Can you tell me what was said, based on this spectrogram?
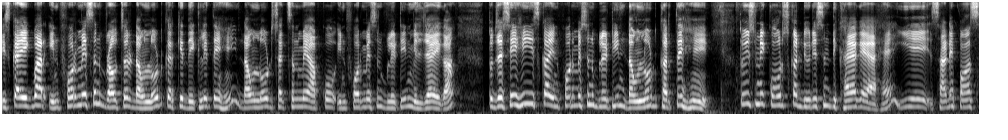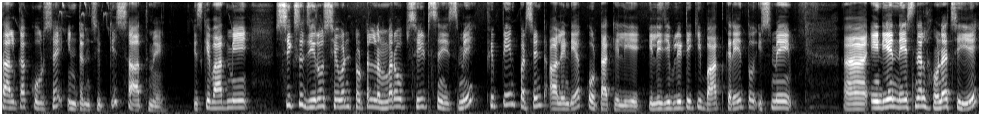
इसका एक बार इंफॉर्मेशन ब्राउचर डाउनलोड करके देख लेते हैं। डाउनलोड सेक्शन में आपको इन्फॉर्मेशन बुलेटिन मिल जाएगा। तो जैसे ही इसका इन्फॉर्मेशन बुलेटिन डाउनलोड करते हैं तो इसमें कोर्स का ड्यूरेशन दिखाया गया है। ये साढ़े पाँच साल का कोर्स है इंटर्नशिप के साथ में। इसके बाद में six zero seven total number of seats हैं इसमें। Fifteen percent all India quota के लिए। एलिजिबिलिटी की बात करें तो इसमें इंडियन नेशनल होना चाहिए।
